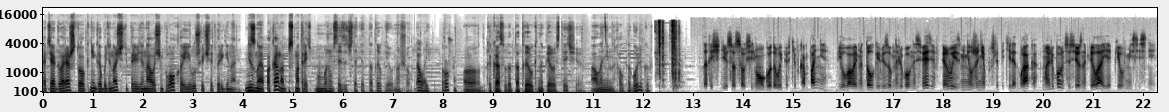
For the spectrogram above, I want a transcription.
Хотя говорят, что книга об одиночестве переведена очень плохо и лучше ее читать в оригинале. Не знаю пока, надо посмотреть. Мы можем, кстати, зачитать этот отрывок, я его нашел. Давай, прошу. А, Как раз вот этот отрывок на первой встрече анонимных алкоголиков. До 1947 года выпивки в компании, пил во время долгой безумной любовной связи, впервые изменил жене после пяти лет брака. Моя любовница серьезно пила, и я пил вместе с ней.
